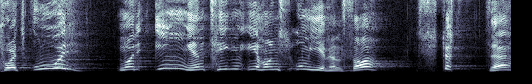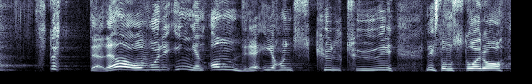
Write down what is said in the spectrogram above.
på et ord når ingenting i hans omgivelser støtter, støtter det, og hvor ingen andre i hans kultur liksom står og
